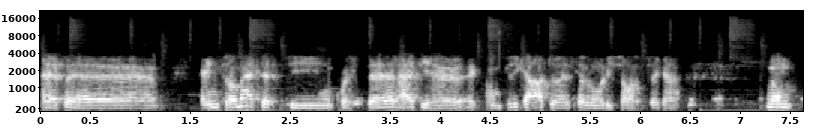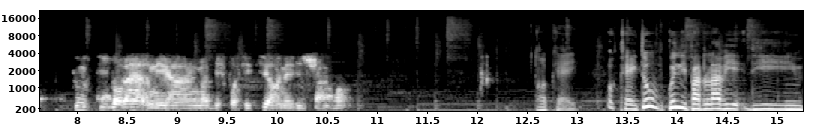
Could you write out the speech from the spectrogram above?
E, e- e intromettersi in queste reti è, è complicato e servono risorse che non tutti i governi hanno a disposizione, diciamo. Ok. Ok, tu quindi parlavi di,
